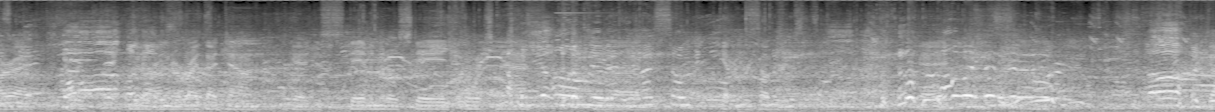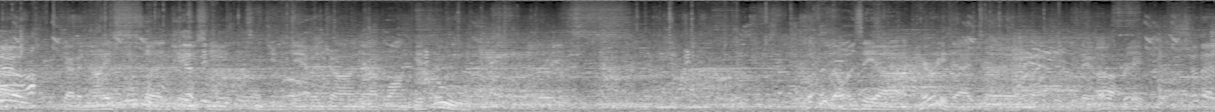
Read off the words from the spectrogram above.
Alright. I'm gonna, gonna write that down. Okay, just stay in the middle of stage, forward smash. Oh, dude, that's so cool. Get the recovery. Oh, damn. Got a nice uh, juicy, some juicy damage on uh, Blondekid. Ooh. Look at that was a uh, parry that uh, Blondekid did there. That was great. Show that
